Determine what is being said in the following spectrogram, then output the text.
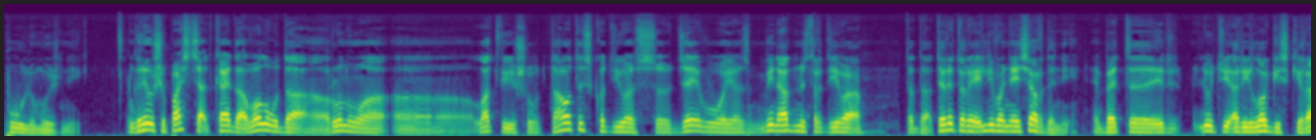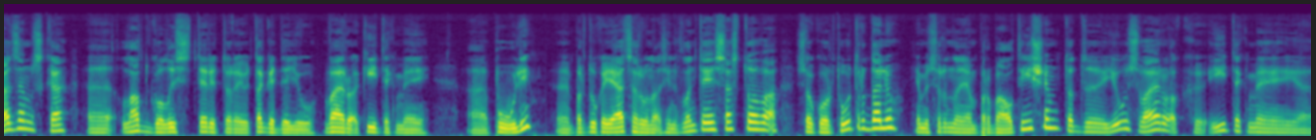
pūļu mužnieki. Gribšu pasciet, kādā valodā runo uh, latviešu tautas, kad jūs dzīvoja viņa administratīvā tādā teritorijā Livonijas ordenī, bet uh, ir ļoti arī loģiski redzams, ka uh, Latgolis teritoriju tagadēju vairāk ietekmēja uh, pūļi, uh, par to, ka jāatcerunās inflantējas sastāvā, savukārt otru daļu, ja mēs runājam par baltīšiem, tad uh, jūs vairāk ietekmēja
